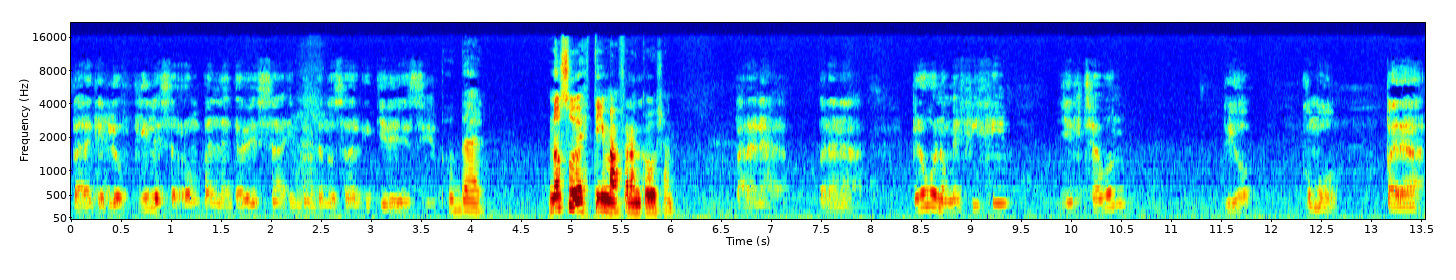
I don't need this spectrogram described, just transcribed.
para que los fieles se rompan la cabeza intentando saber qué quiere decir. total no subestima a Frank Ocean Para nada, para nada. Pero bueno, me fijé y el chabón, digo, como para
